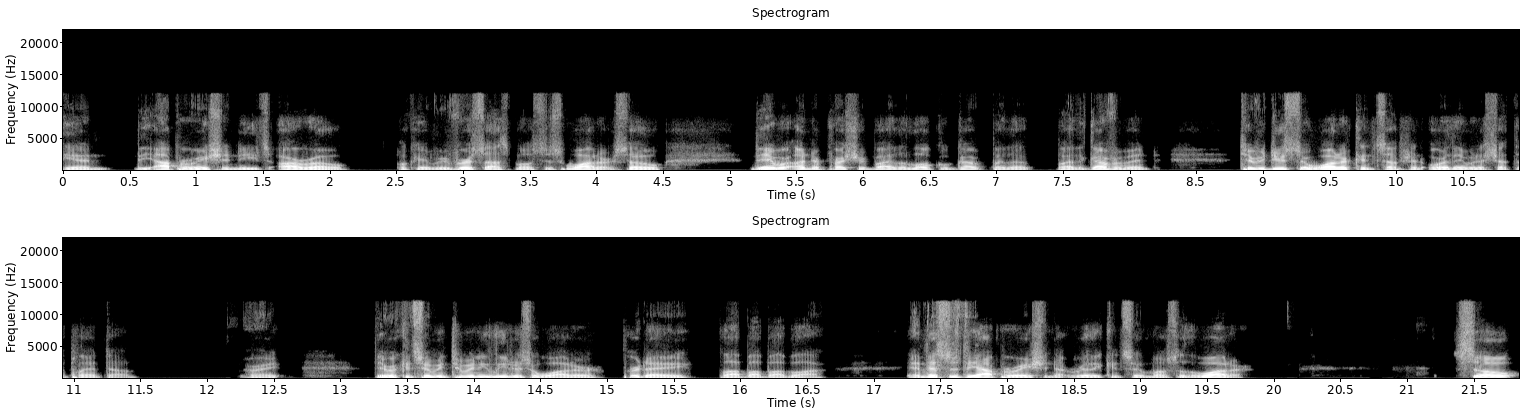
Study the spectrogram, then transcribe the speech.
and the operation needs RO, okay, reverse osmosis water. So they were under pressure by the local gov- by the by the government to reduce their water consumption or they would have shut the plant down. All right. They were consuming too many liters of water per day, blah, blah, blah, blah. And this is the operation that really consumed most of the water. So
